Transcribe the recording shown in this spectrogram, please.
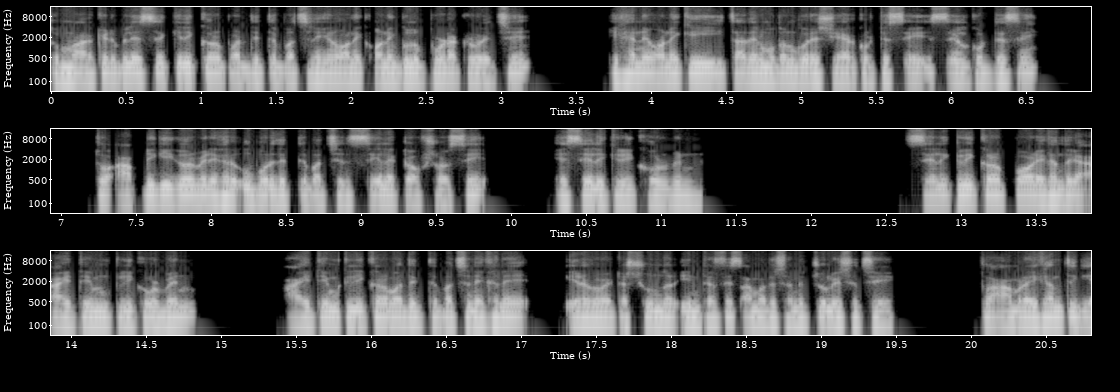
তো মার্কেট প্লেসে ক্লিক করার পর দেখতে পাচ্ছেন এখানে অনেক, অনেকগুলো প্রোডাক্ট রয়েছে। এখানে অনেকেই তাদের মতন করে শেয়ার করতেছে সেল করতেছে। তো আপনি কি করবেন? এখানে উপরে দেখতে পাচ্ছেন সেল একটা অপশন আছে। এই সেলে ক্লিক করবেন। সেলে ক্লিক করার পর এখান থেকে আইটেম ক্লিক করবেন। আইটেম ক্লিক করার পর দেখতে পাচ্ছেন এখানে এরকম একটা সুন্দর ইন্টারফেস আমাদের সামনে চলে এসেছে। তো আমরা এখান থেকে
